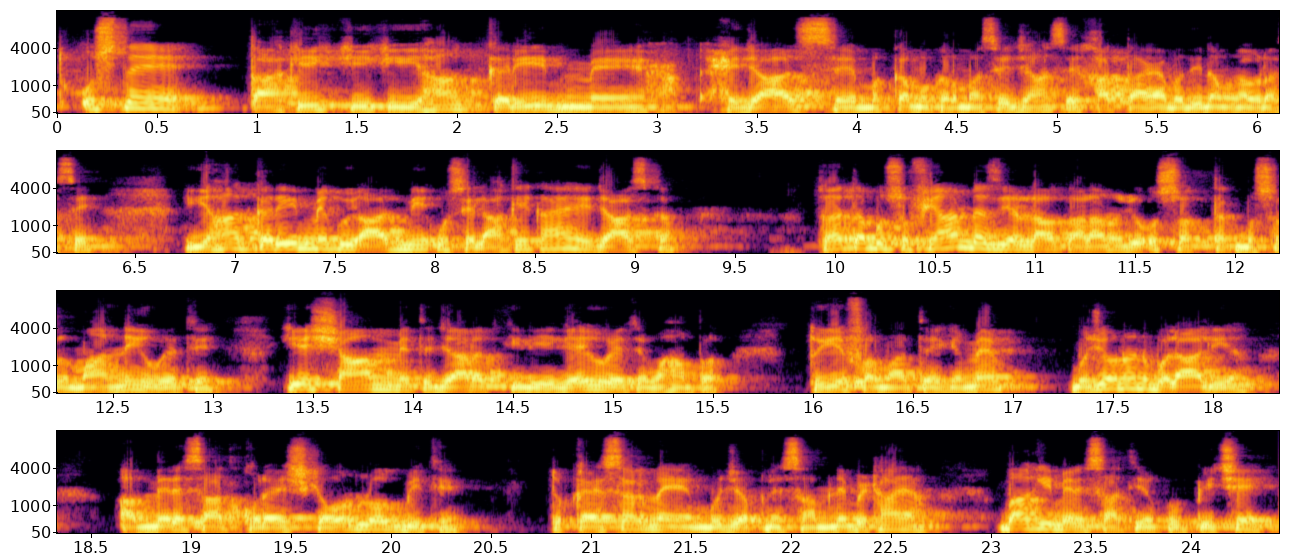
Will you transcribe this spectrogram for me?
تو اس نے تحقیق کی کہ یہاں قریب میں حجاز سے مکہ مکرمہ سے جہاں سے خط آیا مدینہ منورہ سے، یہاں قریب میں کوئی آدمی اس علاقے کا ہے حجاز کا؟ تو حضرت ابو سفیان رضی اللہ تعالیٰ جو اس وقت تک مسلمان نہیں ہوئے تھے، یہ شام میں تجارت کے لیے گئے ہوئے تھے وہاں پر، تو یہ فرماتے ہیں کہ میں، مجھے انہوں نے بلا لیا۔ اب میرے ساتھ قریش کے اور لوگ بھی تھے، تو کیسر نے مجھے اپنے سامنے بٹھایا۔ باقی میرے ساتھیوں کو پیچھے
